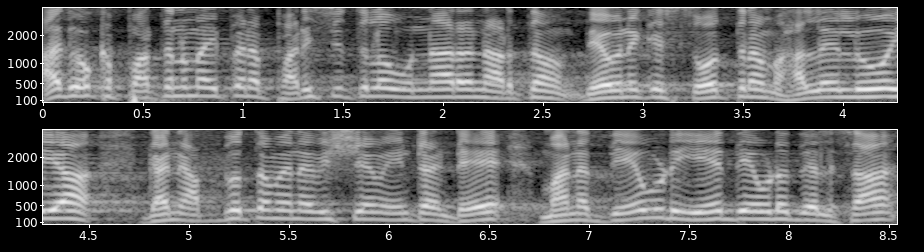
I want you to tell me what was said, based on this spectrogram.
అది ఒక పతనం అయిపోయిన పరిస్థితిలో ఉన్నారని అర్థం. దేవునికి స్తోత్రం. హల్లెలూయ. కానీ అద్భుతమైన విషయం ఏంటంటే మన దేవుడు ఏ దేవుడో తెలుసా?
